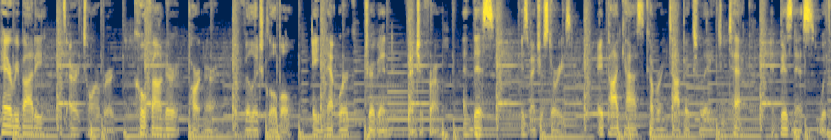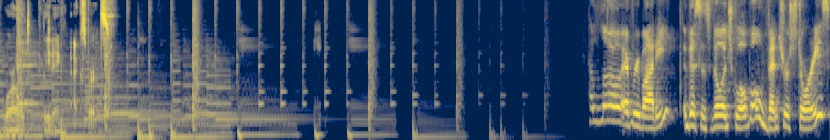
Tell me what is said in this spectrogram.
Hey, everybody, it's Erik Torenberg, co founder, partner of Village Global, a network driven venture firm. And this is Venture Stories, a podcast covering topics relating to tech and business with world leading experts. Hello, everybody. This is Village Global Venture Stories.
